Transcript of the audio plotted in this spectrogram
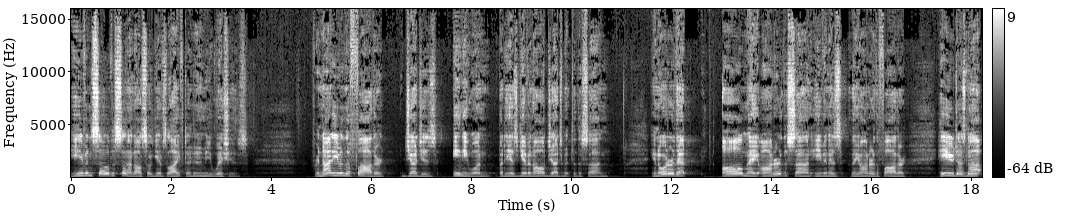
even so the Son also gives life to whom he wishes. For not even the Father judges anyone but he has given all judgment to the Son, in order that all may honor the Son even as they honor the Father. He who does not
